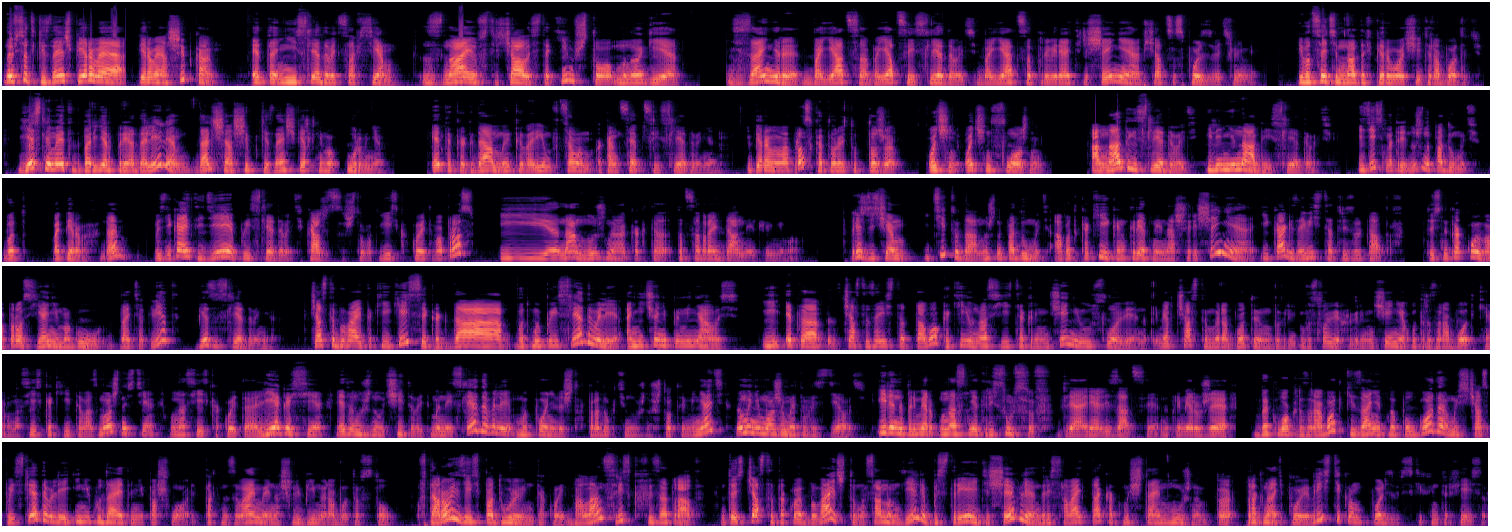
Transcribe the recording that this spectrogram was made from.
Но все-таки, знаешь, первая, первая ошибка – это не исследовать совсем. Знаю, встречалась с таким, что многие Дизайнеры боятся, боятся исследовать, боятся проверять решения, общаться с пользователями. И вот с этим надо в первую очередь работать. Если мы этот барьер преодолели, дальше ошибки, знаешь, верхнего уровня. Это когда мы говорим в целом о концепции исследования. И первый вопрос, который тут тоже очень-очень сложный. А надо исследовать или не надо исследовать? И здесь, смотри, нужно подумать. Вот, во-первых, да, возникает идея поисследовать. Кажется, что вот есть какой-то вопрос, и нам нужно как-то подсобрать данные для него. Прежде чем идти туда, нужно подумать, а вот какие конкретные наши решения и как зависит от результатов. То есть на какой вопрос я не могу дать ответ без исследования. Часто бывают такие кейсы, когда вот мы поисследовали, а ничего не поменялось. И это часто зависит от того, какие у нас есть ограничения и условия. Например, часто мы работаем в условиях ограничения от разработки. У нас есть какие-то возможности, у нас есть какой-то легаси, это нужно учитывать. Мы наисследовали, мы поняли, что в продукте нужно что-то менять, но мы не можем этого сделать. Или, например, у нас нет ресурсов для реализации. Например, уже бэклог разработки занят на полгода, мы сейчас поисследовали, и никуда это не пошло. Это так называемая наша любимая работа в стол. Второй здесь под уровень такой – баланс рисков и затрат. Ну, то есть часто такое бывает, что на самом деле быстрее и дешевле нарисовать так, как мы считаем нужным, прогнать по эвристикам пользовательских интерфейсов,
